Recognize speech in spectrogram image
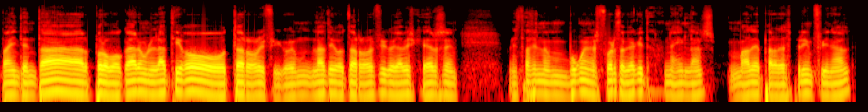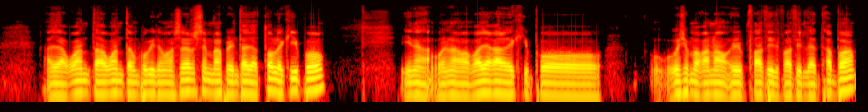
para intentar provocar un látigo terrorífico. Un látigo terrorífico, ya veis que Ersen me está haciendo un buen esfuerzo. Voy a quitar Neylands, ¿vale? Para el sprint final. Ahí aguanta, aguanta un poquito más Ersen, va a sprintar ya todo el equipo. Y nada, pues nada, va a llegar el equipo hubiésemos ganado eh, fácil, fácil la etapa.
